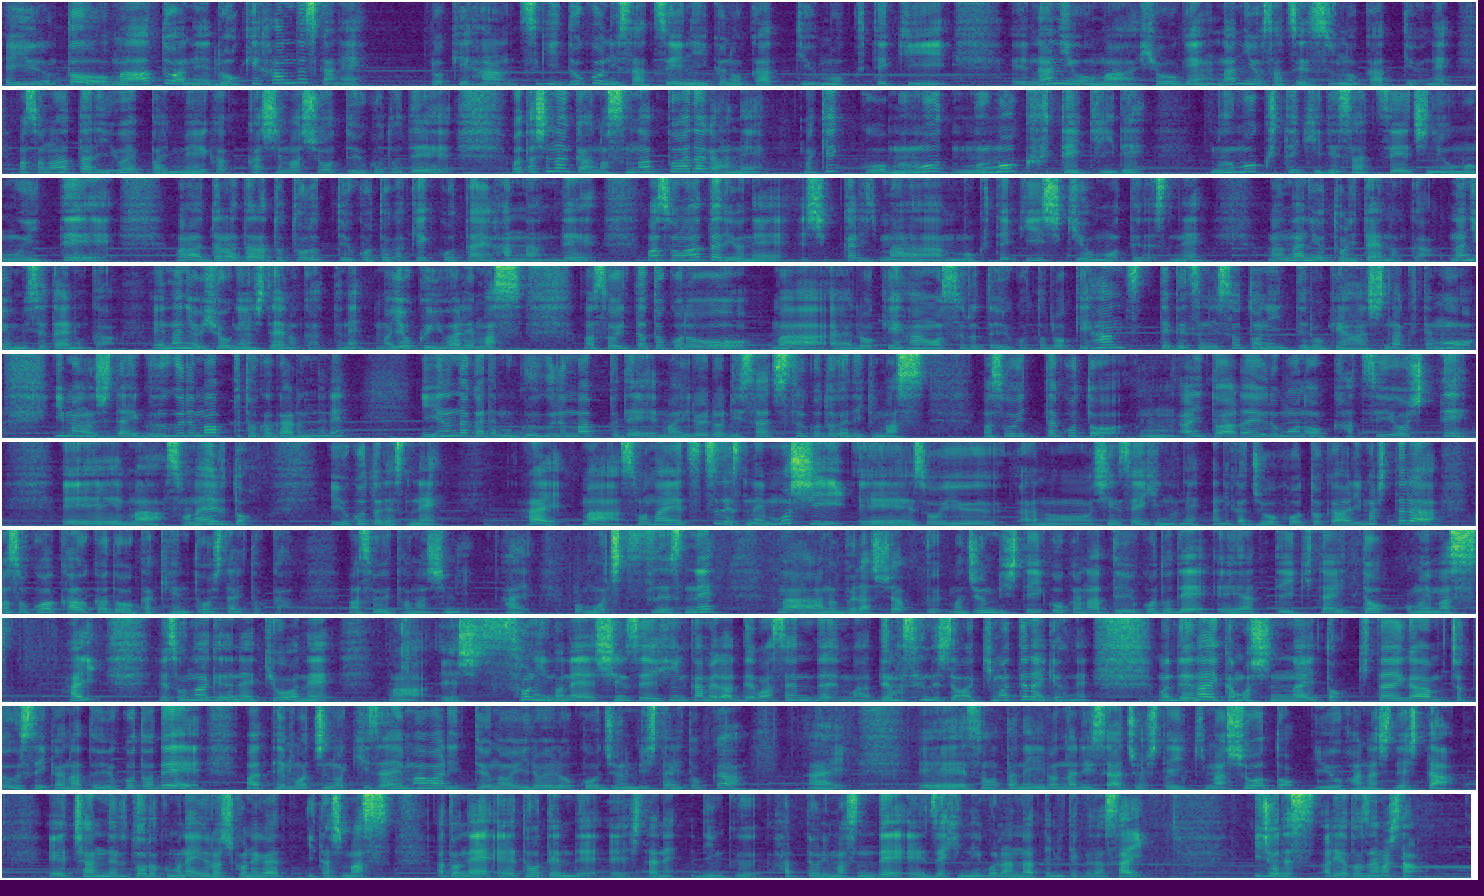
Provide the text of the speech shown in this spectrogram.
えいうのと、まあ、あとはねロケハンですかね。ロケハン次どこに撮影に行くのかっていう目的何をまあ表現何を撮影するのかっていうね、まあ、その辺りをやっぱり明確化しましょうということで私なんかあのスナップ派だからね、まあ、結構無目的で無目的で撮影地に赴いて、まあ、だらだらと撮るっていうことが結構大半なんで、まあ、その辺りをねしっかり、まあ、目的意識を持ってですね、まあ、何を撮りたいのか何を見せたいのか、え何を表現したいのかってね、まあ、よく言われます、まあ、そういったところを、まあ、ロケハンをするということ。ロケハンつって別に外に行ってロケハンしなくても今の時代 Google マップとかがあるんでね家の中でも Google マップでいろいろリサーチすることができます、まあ、そういったこと、うん、ありとあらゆるものを活用して、えー、まあ備えるということですね。はいまあ、備えつつですねもし、えー、そういうあの新製品のね何か情報とかありましたら、まあ、そこは買うかどうか検討したりとか、まあ、そういう楽しみ、はい、を持ちつつですね、まあ、あのブラッシュアップ、まあ、準備していこうかなということで、えー、やっていきたいと思います。はい、えそんなわけでね今日はね、まあ、えソニーのね新製品カメラ出ませんで、まあ、出ませんでした、まあ、決まってないけどね、まあ、出ないかもしれないと。期待がちょっと薄いかなということで、まあ、手持ちの機材周りっていうのをいろいろこう準備したりとか、はい。えー、その他ねいろんなリサーチをしていきましょうというお話でした、えー、チャンネル登録もねよろしくお願いいたします。あとね当店で下ねリンク貼っておりますんで、えー、ぜひねご覧になってみてください。以上です。ありがとうございました。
